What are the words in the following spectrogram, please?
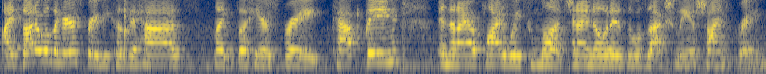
I thought it was a hairspray because it has like the hairspray cap thing and then I applied way too much and I noticed it was actually a shine spray.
